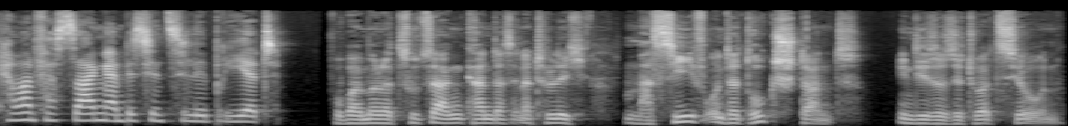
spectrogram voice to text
kann man fast sagen, ein bisschen zelebriert. Wobei man dazu sagen kann, dass er natürlich massiv unter Druck stand in dieser Situation.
